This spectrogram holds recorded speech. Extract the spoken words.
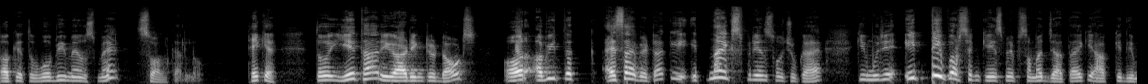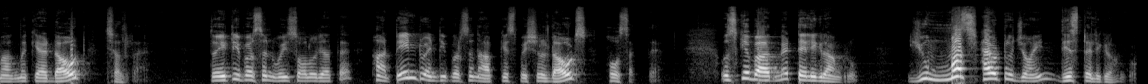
ओके तो वो भी मैं उसमें सॉल्व कर लो। ठीक है? तो ये था रिगार्डिंग टू डाउट्स और अभी तक ऐसा है बेटा कि इतना एक्सपीरियंस हो चुका है कि मुझे 80 परसेंट केस में समझ जाता है कि आपके दिमाग में क्या डाउट चल रहा है। तो 80 परसेंट वही सॉल्व हो जाता है। हाँ 10 20 परसेंट आपके स्पेशल डाउट्स हो सकते हैं। उसके बाद में Telegram group you must have to join this Telegram group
